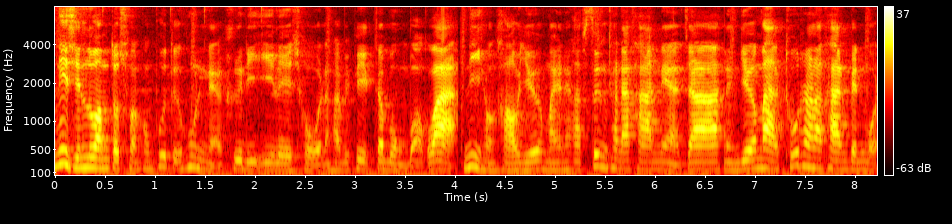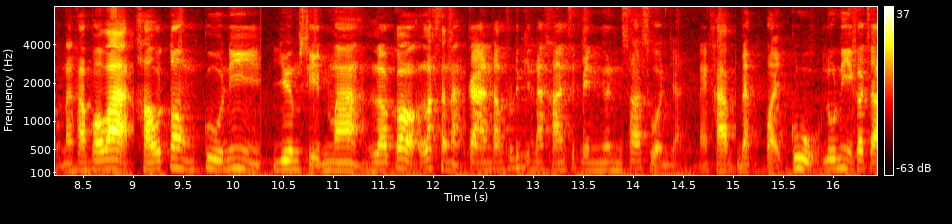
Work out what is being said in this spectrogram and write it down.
หนี้สินรวมตัวส่วนของผู้ถือหุ้นเนี่ยคือ DE ratio นะครับพี่ๆจะบ่งบอกว่าหนี้ของเขาเยอะไหมนะครับ ซึ่งธนาคารเนี่ยจะหนึ่งเยอะมากทุกธนาคารเป็นหมดนะครับ เพราะว่าเขาต้องกู้หนี้ยืมสินมา แล้วก็ลักษณะการทำธุรกิจธนาคารจะเป็นเงินซะส่วนใหญ่นะครับแบบปล่อยกู้ลูกหนี้ก็จะ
